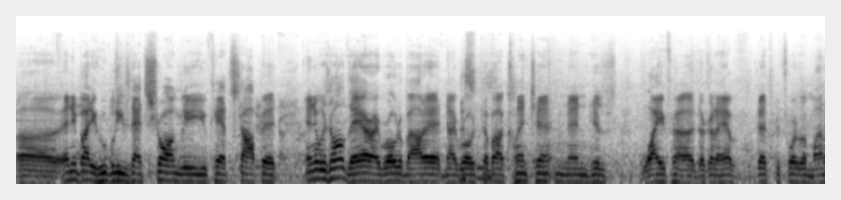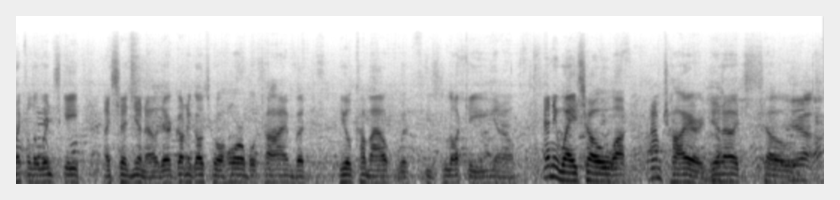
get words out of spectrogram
uh, anybody who believes that strongly, you can't stop it. And it was all there. I wrote about it, and I wrote is- about Clinton and his wife. Uh, they're going to have that's before the Monica Lewinsky. I said, you know, they're going to go through a horrible time, but he'll come out with he's lucky, you know. Anyway, so uh, I'm tired, you know. It's so. Yeah.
